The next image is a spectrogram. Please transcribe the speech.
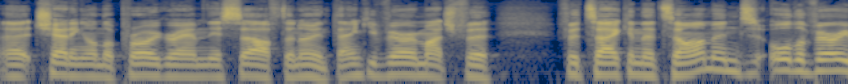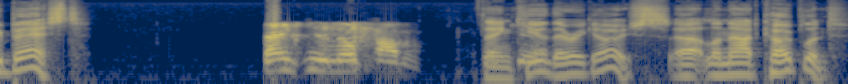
uh, chatting on the program this afternoon. Thank you very much for, for taking the time, and all the very best. Thank you, no problem. Thank you. There he goes. Uh, Lanard Copeland.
